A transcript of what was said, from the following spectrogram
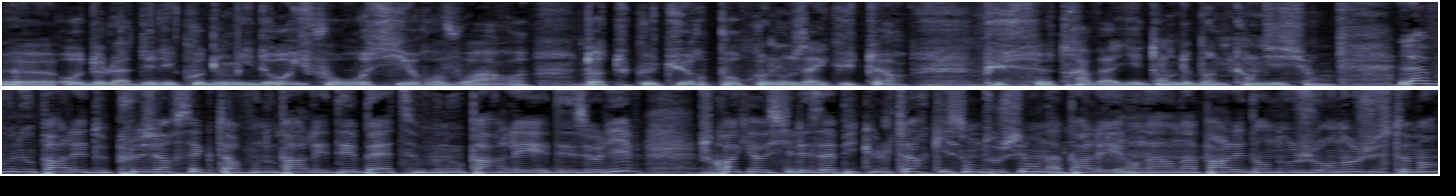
euh, au-delà de l'économie d'eau, il faut aussi revoir d'autres cultures pour que nos agriculteurs puissent travailler dans de bonnes conditions. Là, vous nous parlez de plusieurs secteurs, vous nous parlez des bêtes, vous nous parlez des olives. Je crois qu'il y a aussi les apiculteurs qui sont touchés. On a parlé, on a, on a parlé dans nos journaux justement.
